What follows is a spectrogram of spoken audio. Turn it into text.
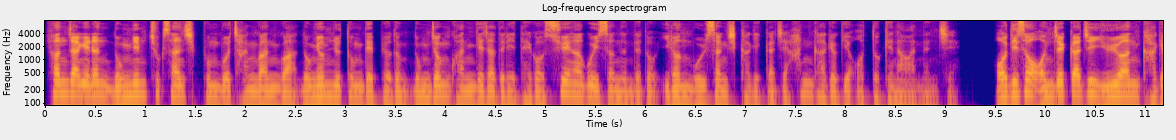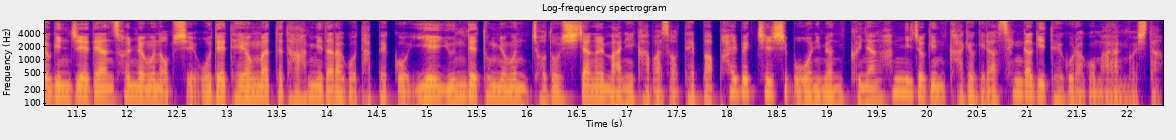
현장에는 농림축산식품부 장관과 농협유통대표 등 농정 관계자들이 대거 수행하고 있었는데도 이런 몰상식하기까지 한 가격이 어떻게 나왔는지, 어디서 언제까지 유효한 가격인지에 대한 설명은 없이 5대 대형마트 다 합니다라고 답했고 이에 윤 대통령은 저도 시장을 많이 가봐서 대파 875원이면 그냥 합리적인 가격이라 생각이 되고라고 말한 것이다.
